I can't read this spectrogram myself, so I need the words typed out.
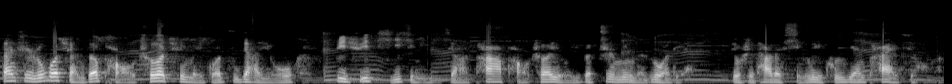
但是如果选择跑车去美国自驾游，必须提醒一下，它跑车有一个致命的弱点，就是它的行李空间太小了。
